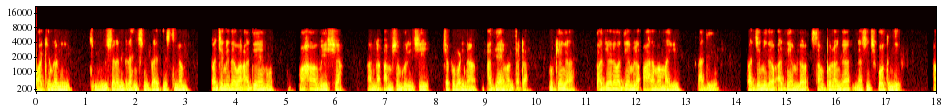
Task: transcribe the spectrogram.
వాక్యంలోని విషయాలని గ్రహించడానికి ప్రయత్నిస్తున్నాం. పద్దెనిమిదవ అధ్యాయము మహావేష అన్న అంశం గురించి చెప్పబడిన అధ్యాయం అంతటా ముఖ్యంగా పదిహేడవ అధ్యాయంలో ఆరంభమయ్యి అది పద్దెనిమిదవ అధ్యాయంలో సంపూర్ణంగా నశించిపోతుంది. ఆ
